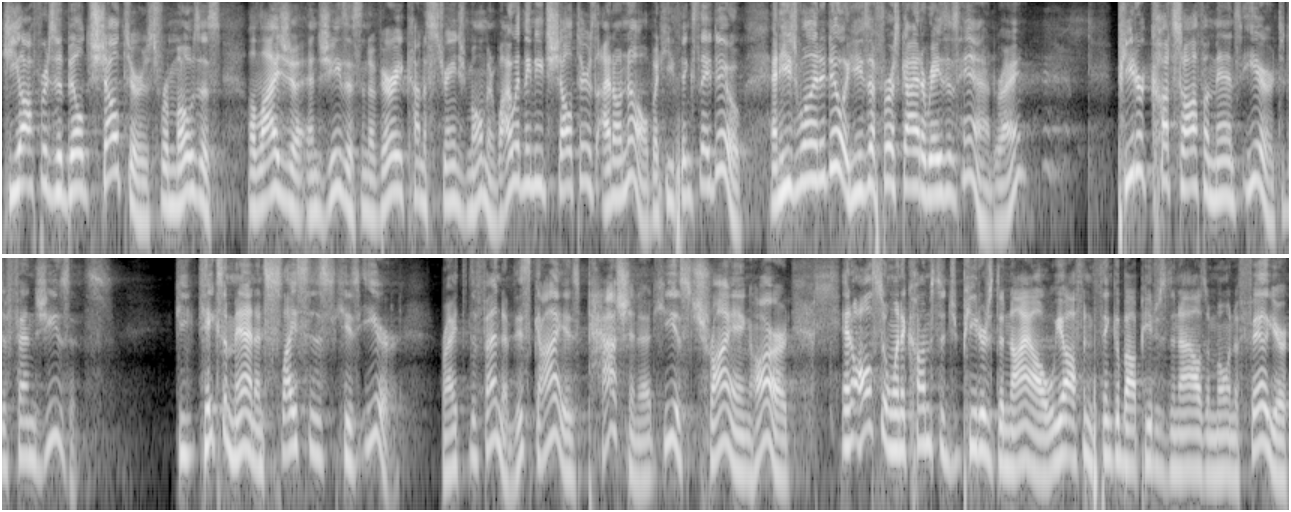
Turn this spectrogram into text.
He offers to build shelters for Moses, Elijah, and Jesus in a very kind of strange moment. Why would they need shelters? I don't know, but he thinks they do. And he's willing to do it. He's the first guy to raise his hand, right? Peter cuts off a man's ear to defend Jesus. He takes a man and slices his ear, right, to defend him. This guy is passionate. He is trying hard. And also, when it comes to Peter's denial, we often think about Peter's denial as a moment of failure.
